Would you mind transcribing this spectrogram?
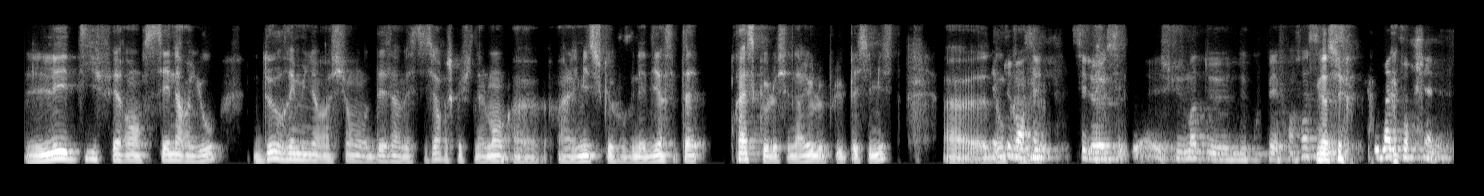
les différents scénarios de rémunération des investisseurs, parce que finalement, euh, à la limite, ce que vous venez de dire, c'était presque le scénario le plus pessimiste. Euh, donc, euh, c'est le, excuse-moi de, couper François, c'est le, bas de fourchette.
